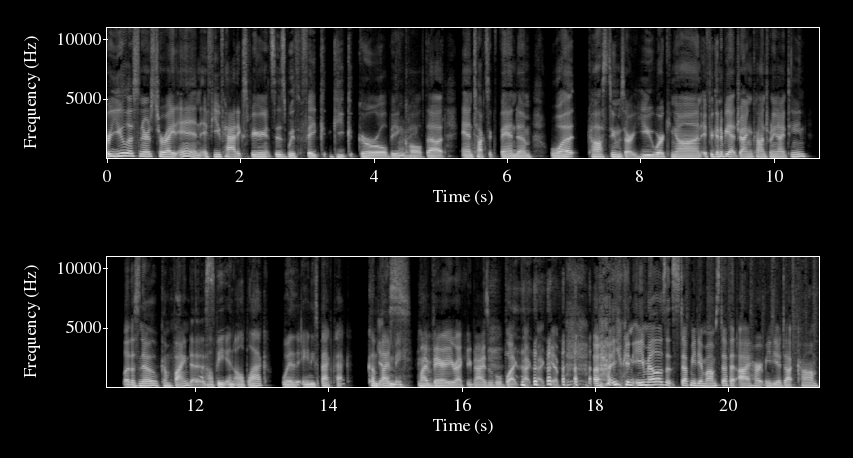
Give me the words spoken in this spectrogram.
for you listeners to write in if you've had experiences with fake geek girl being Right. called that and toxic fandom. What costumes are you working on? If you're going to be at Dragon Con 2019, let us know. Come find us. I'll be in all black with Annie's backpack. Come find me. My very recognizable black backpack. yep. Uh, you can email us at stuffmediamomstuff at iheartmedia.com.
